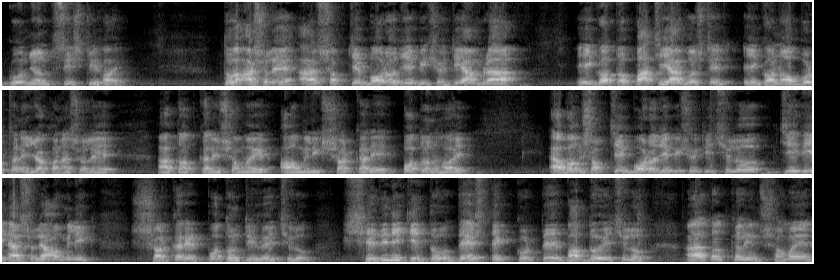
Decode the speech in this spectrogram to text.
গুঞ্জন সৃষ্টি হয়। তো আসলে আর সবচেয়ে বড় যে বিষয়টি আমরা এই গত পাঁচই আগস্টের এই গণ অভ্যর্থনে যখন আসলে তৎকালীন সময়ের আওয়ামী লীগ সরকারের পতন হয়, এবং সবচেয়ে বড় যে বিষয়টি ছিল, যেদিন আসলে আওয়ামী লীগ সরকারের পতনটি হয়েছিল সেদিনই কিন্তু দেশ ত্যাগ করতে বাধ্য হয়েছিল তৎকালীন সময়ের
